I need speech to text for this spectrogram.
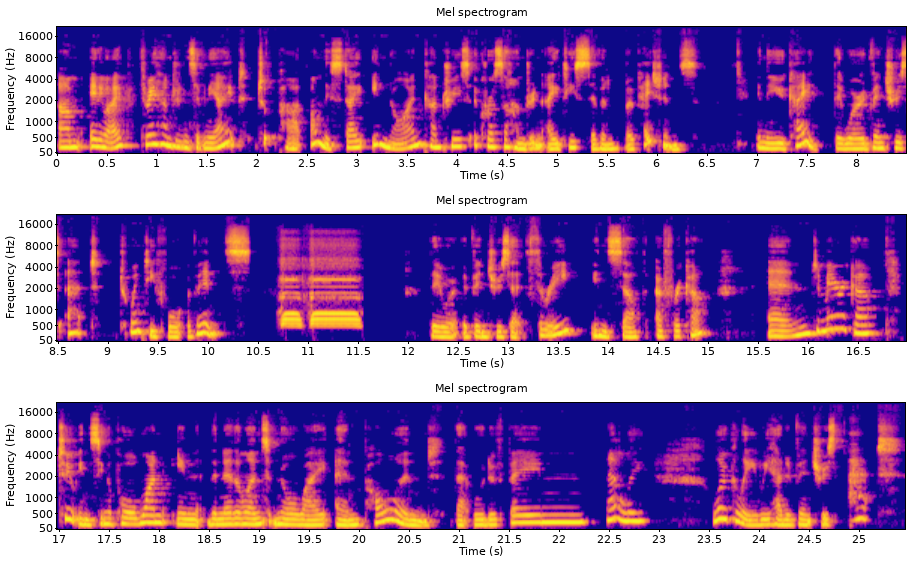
Um, anyway, 378 took part on this date in nine countries across 187 locations. In the UK, there were adventurers at 24 events. There were adventurers at three in South Africa and America, two in Singapore, one in the Netherlands, Norway, and Poland. That would have been Natalie. Locally, we had adventurers at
